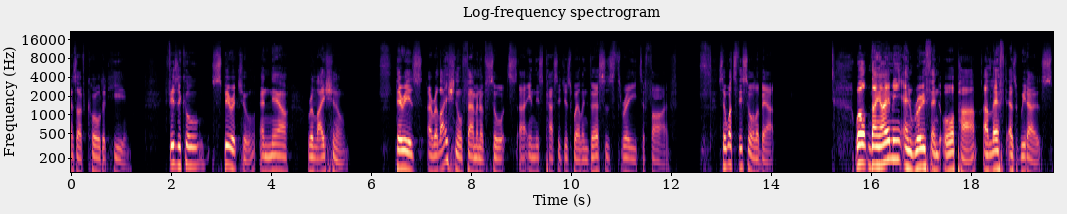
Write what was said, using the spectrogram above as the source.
as I've called it here. Physical, spiritual, and now relational. There is a relational famine of sorts uh, in this passage as well, in verses 3 to 5. So, what's this all about? Well, Naomi and Ruth and Orpah are left as widows.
